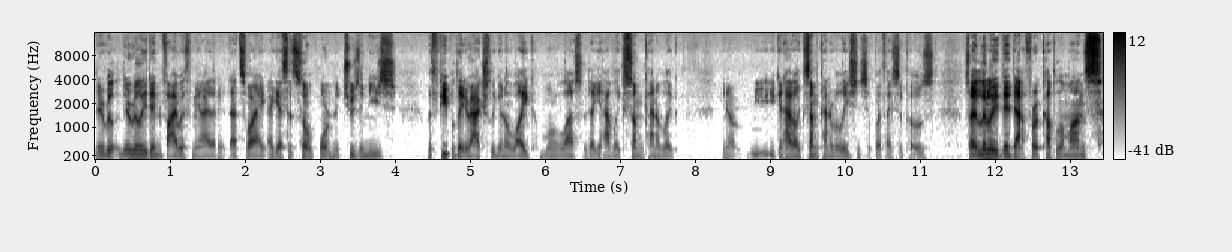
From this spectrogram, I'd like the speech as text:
They re- they really didn't vibe with me either. That's why I guess it's so important to choose a niche with people that you're actually gonna like more or less, or that you have like some kind of like, you know, you can have like some kind of relationship with, I suppose. So I literally did that for a couple of months,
